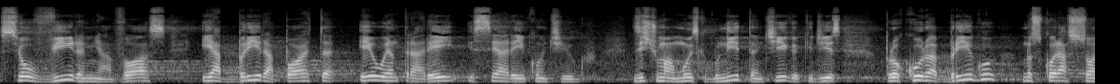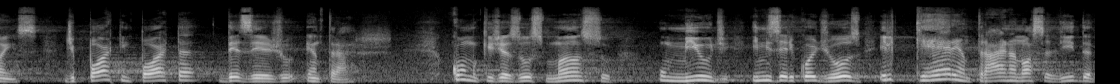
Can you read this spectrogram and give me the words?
Se ouvir a minha voz e abrir a porta, eu entrarei e cearei contigo. Existe uma música bonita, antiga, que diz: Procuro abrigo nos corações, de porta em porta desejo entrar. Como que Jesus, manso, humilde e misericordioso, Ele quer entrar na nossa vida,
